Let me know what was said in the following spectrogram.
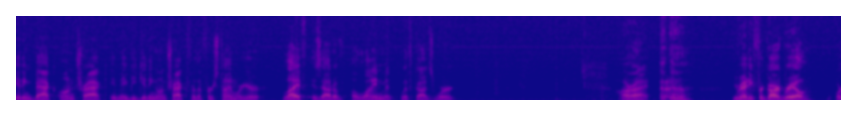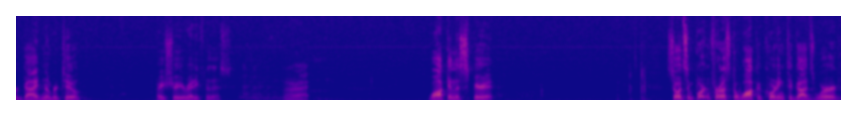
getting back on track. It may be getting on track for the first time where your life is out of alignment with God's Word. All right. you ready for guardrail or guide number two? Are you sure you're ready for this? All right. Walk in the Spirit. So it's important for us to walk according to God's Word.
